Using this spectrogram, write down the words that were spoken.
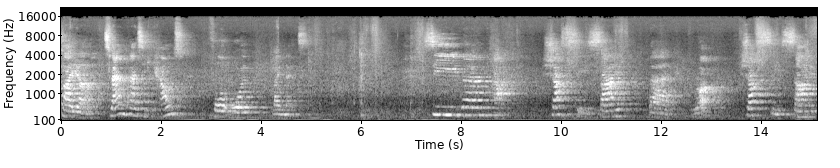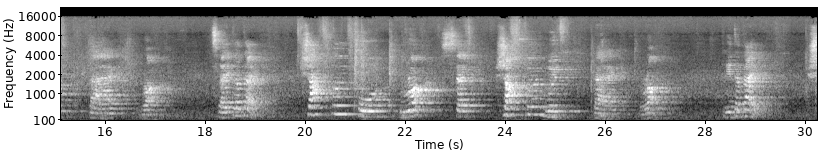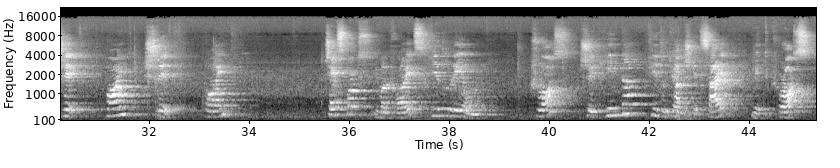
Crossfire, 32 Counts for all line mates. 7, 8, Chassis, side, back, rock, Chassis, side, back, rock. Zweiter Teil. Shuffle, four, rock, step, shuffle with, back, rock. Dritter Teil. Schritt, point, Schritt, point. Chessbox über Kreuz, Vierteldrehung. Cross, Schritt hinter, Viertelturn, Schritt Side mit Cross.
